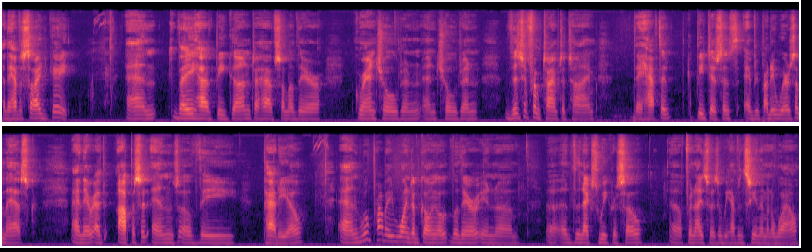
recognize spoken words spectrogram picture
and they have a side gate and they have begun to have some of their grandchildren and children visit from time to time. They have to be distanced. Everybody wears a mask, and they're at opposite ends of the patio. And we'll probably wind up going over there in um, uh, the next week or so uh, for a nice visit. We haven't seen them in a while.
